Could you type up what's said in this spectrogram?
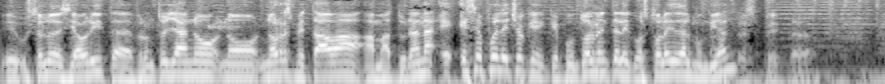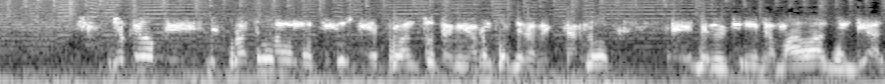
eh, usted lo decía ahorita, de pronto ya no, no, no respetaba a Maturana. E- ¿Ese fue el hecho que, que puntualmente le costó la ida al Mundial? Respeta. Yo creo que de pronto uno de los motivos que de pronto terminaron por desafectarlo eh, del último llamado al Mundial.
